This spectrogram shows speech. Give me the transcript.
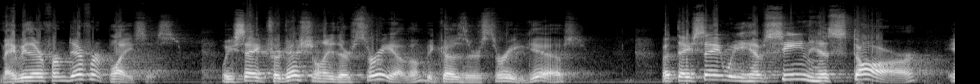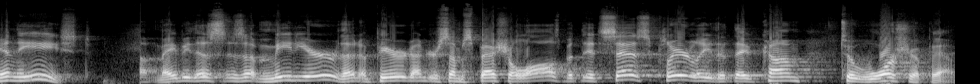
Maybe they're from different places. We say traditionally there's three of them because there's three gifts. But they say we have seen his star in the east. Uh, maybe this is a meteor that appeared under some special laws, but it says clearly that they've come to worship him.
